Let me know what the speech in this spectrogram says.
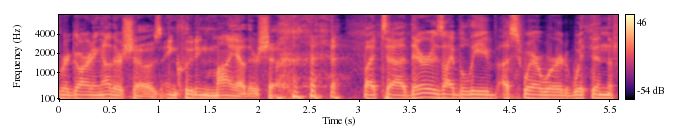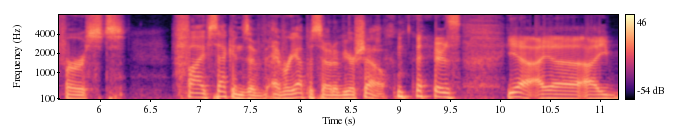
regarding other shows, including my other show. but uh, there is, I believe, a swear word within the first five seconds of every episode of your show. There's, yeah, I, uh, I,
